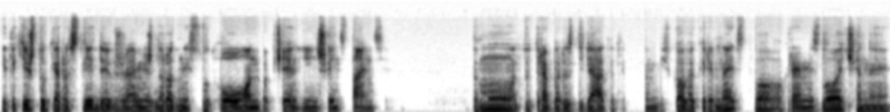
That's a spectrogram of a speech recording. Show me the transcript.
і такі штуки розслідує вже міжнародний суд ООН, взагалі інші інстанції. Тому тут треба розділяти так, там військове керівництво, окремі злочини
